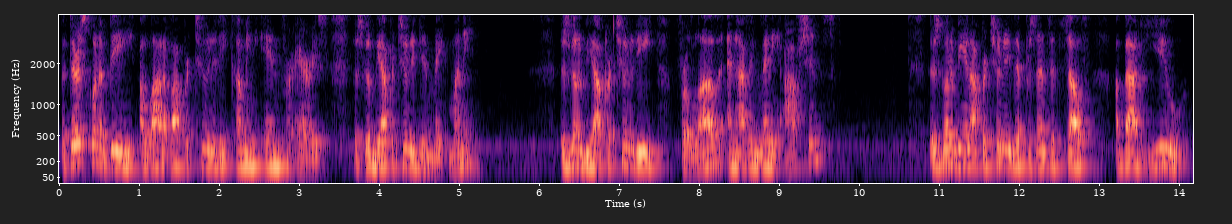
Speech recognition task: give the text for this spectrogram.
But there's going to be a lot of opportunity coming in for Aries. There's going to be opportunity to make money. There's going to be opportunity for love and having many options. There's going to be an opportunity that presents itself about you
